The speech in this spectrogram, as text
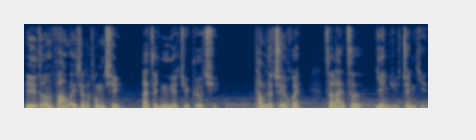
愚钝乏味者的风趣来自音乐剧歌曲，他们的智慧则来自谚语箴言。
